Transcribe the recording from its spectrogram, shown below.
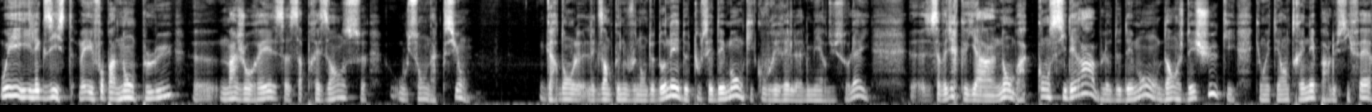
oui, il existe, mais il ne faut pas non plus euh, majorer sa, présence ou son action. Gardons l'exemple que nous venons de donner de tous ces démons qui couvriraient la lumière du soleil. Euh, ça veut dire qu'il y a un nombre considérable de démons, d'anges déchus, qui, ont été entraînés par Lucifer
